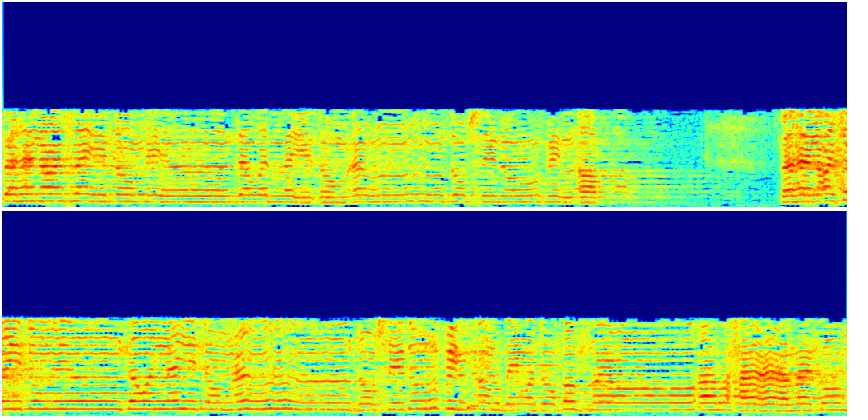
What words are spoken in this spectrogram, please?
فهل عسيتم إن توليتم أن تفسدوا في الأرض؟ فهل عسيتم إن توليتم أن تفسدوا في الأرض وتقطعوا أرحامكم؟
